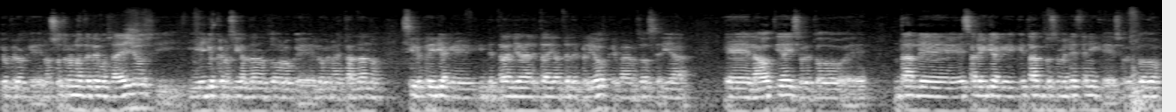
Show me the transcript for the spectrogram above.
yo creo que nosotros nos debemos a ellos y, y ellos que nos sigan dando todo lo que, lo que nos están dando. Sí les pediría que, intentaran llegar al estadio antes del periodo, que para nosotros sería eh, la hostia y sobre todo eh, darle esa alegría que, que tanto se merecen y que sobre todo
